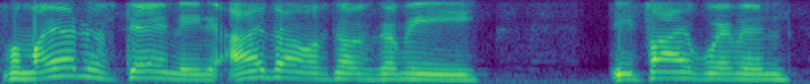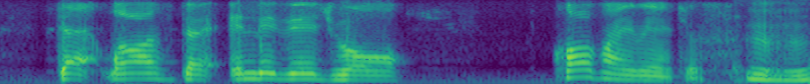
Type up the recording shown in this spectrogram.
from my understanding, I thought it was going to be the five women that lost the individual qualifying matches. Mm-hmm.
